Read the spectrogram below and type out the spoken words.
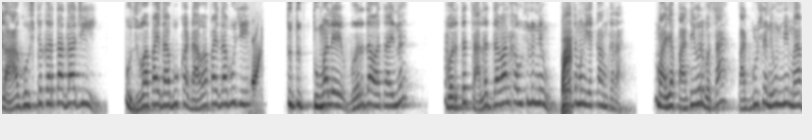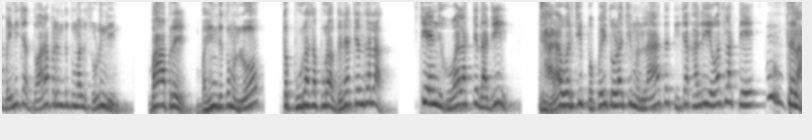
का गोष्ट करता दाजी? उजवा पाय दाबू का डावा पाय दाबूजी? तू तू तुम्हाला वर जावाचा आहे ना? वर तर चालत जावाल का उचलून नेऊ? आता मग एक काम करा. माझ्या पाठीवर बसा पाठगुळशा नेऊन मी माझ्या बहिणीच्या द्वारापर्यंत तुम्हाला सोडून देईन. बाप रे बहीण देतो म्हणलो तर पुराचा पुरा गण्या चेंज झाला. चेंज व्हावा लागते दाजी. झाडावरची पपई तोडाची म्हणला तर तिच्या खाली येवाच लागते. चला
